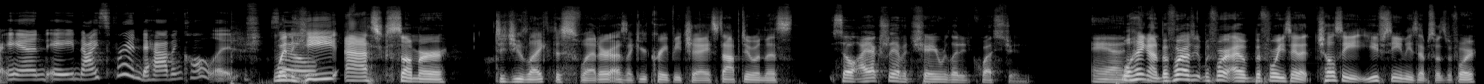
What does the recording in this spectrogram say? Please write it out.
Mm-hmm. and a nice friend to have in college. when he asked Summer, "Did you like the sweater?" I was like, "You're creepy, Che. Stop doing this." So I actually have a Che related question. And Well, hang on. Before I was, before I, before you say that, Chelsea, you've seen these episodes before.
